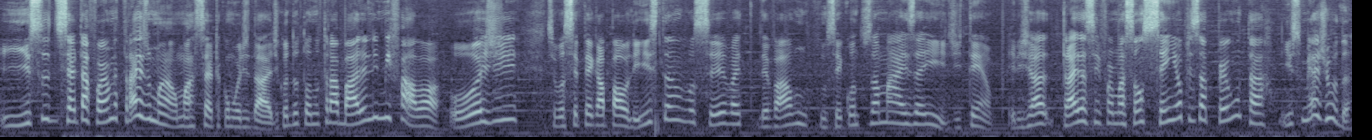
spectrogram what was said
E isso, de certa forma, traz uma, uma certa comodidade. Quando eu tô no trabalho, ele me fala, ó, hoje, se você pegar Paulista, você vai levar um, não sei quantos a mais aí de tempo. Ele já traz essa informação sem eu precisar perguntar. Isso me ajuda.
